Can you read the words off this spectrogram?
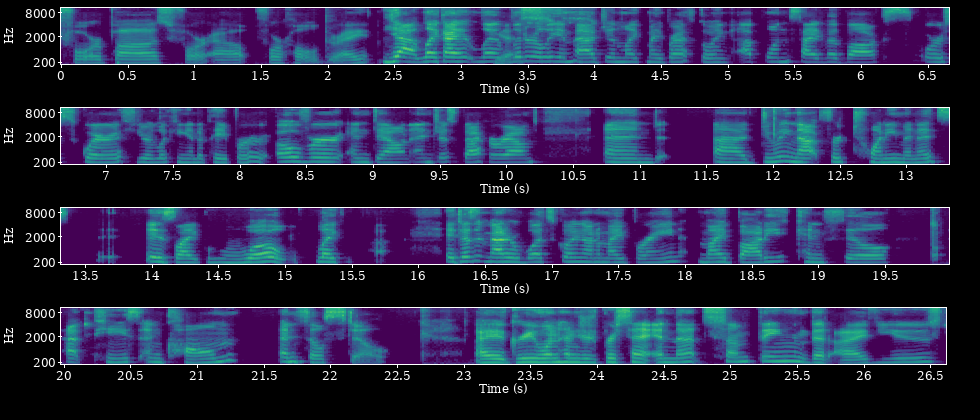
four pause, four out, four hold, right? Yeah, like I like, yes. literally imagine like my breath going up one side of a box or square if you're looking at a paper, over and down and just back around. And uh, doing that for 20 minutes is like, whoa, like it doesn't matter what's going on in my brain, my body can feel at peace and calm and feel still. I agree 100%. And that's something that I've used.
